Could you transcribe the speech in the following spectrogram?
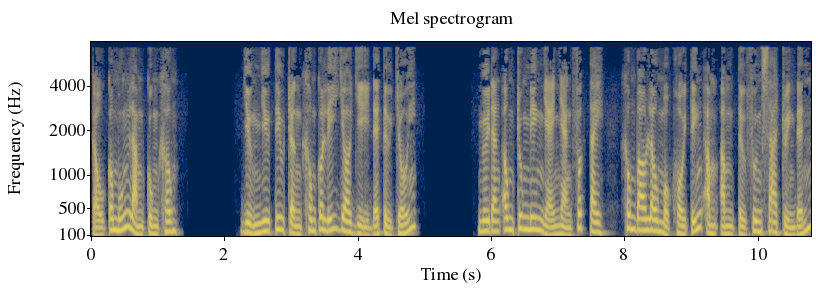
Cậu có muốn làm cùng không? Dường như Tiêu Trần không có lý do gì để từ chối. Người đàn ông trung niên nhẹ nhàng phất tay, không bao lâu một hồi tiếng ầm ầm từ phương xa truyền đến.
